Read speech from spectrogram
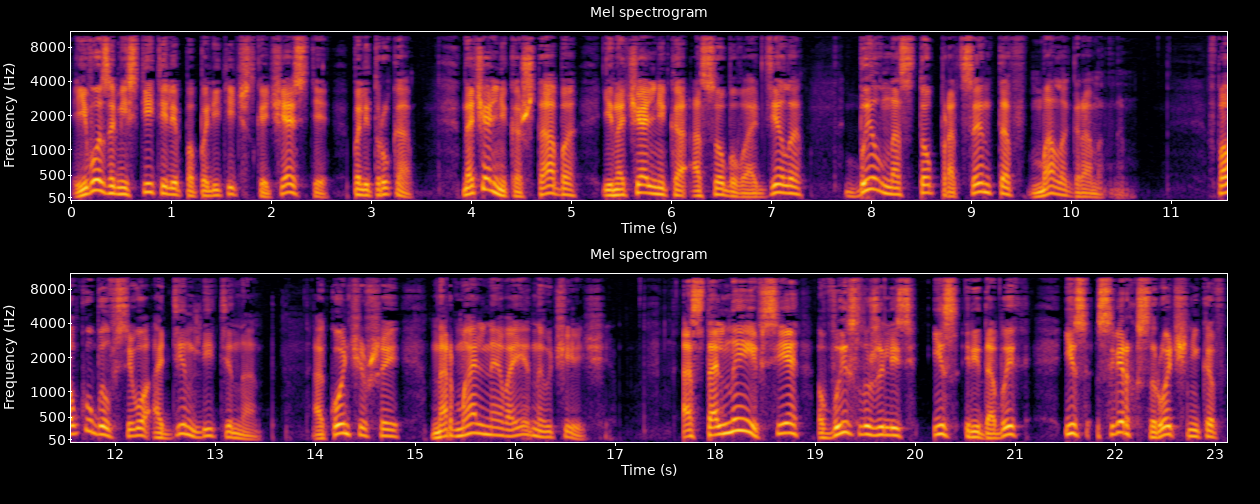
его заместители по политической части, политрука, начальника штаба и начальника особого отдела, был на сто процентов малограмотным. В полку был всего один лейтенант, окончивший нормальное военное училище. Остальные все выслужились из рядовых, из сверхсрочников,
